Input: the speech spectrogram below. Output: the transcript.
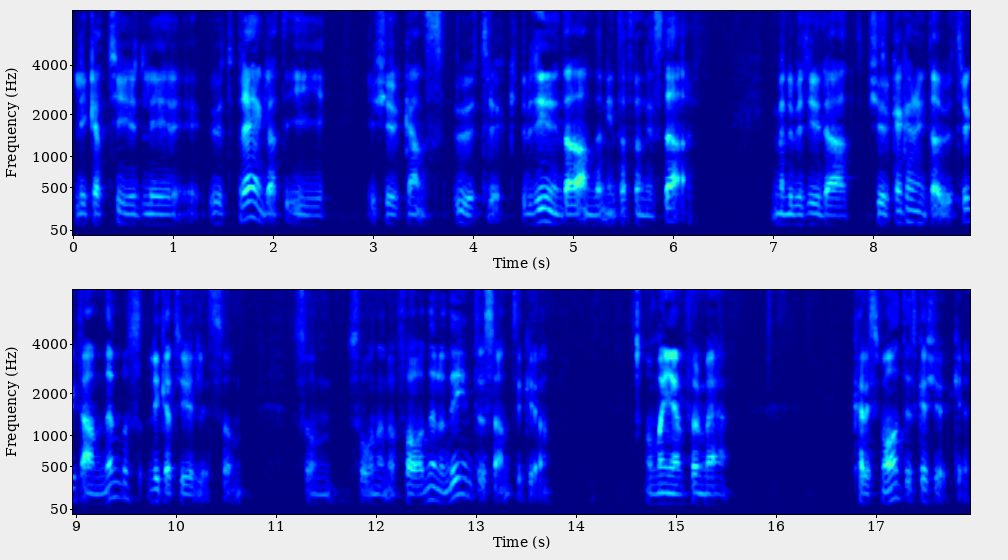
lika tydlig utpräglat i, i kyrkans uttryck. Det betyder inte att anden inte har funnits där. Men det betyder att kyrkan kanske inte har uttryckt anden på, lika tydligt som, som sonen och fadern och det är intressant tycker jag. Om man jämför med karismatiska kyrkor,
